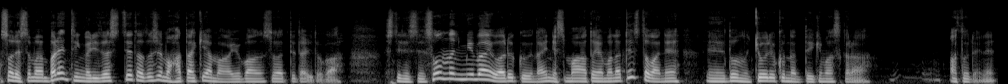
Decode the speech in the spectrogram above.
そうです、まあ、バレンティンが離脱してたとしても畠山が4番座ってたりとかしてですね、そんなに見栄え悪くないんです。まあ、あと山田テストがね、えー、どんどん強力になっていきますから、後でね。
